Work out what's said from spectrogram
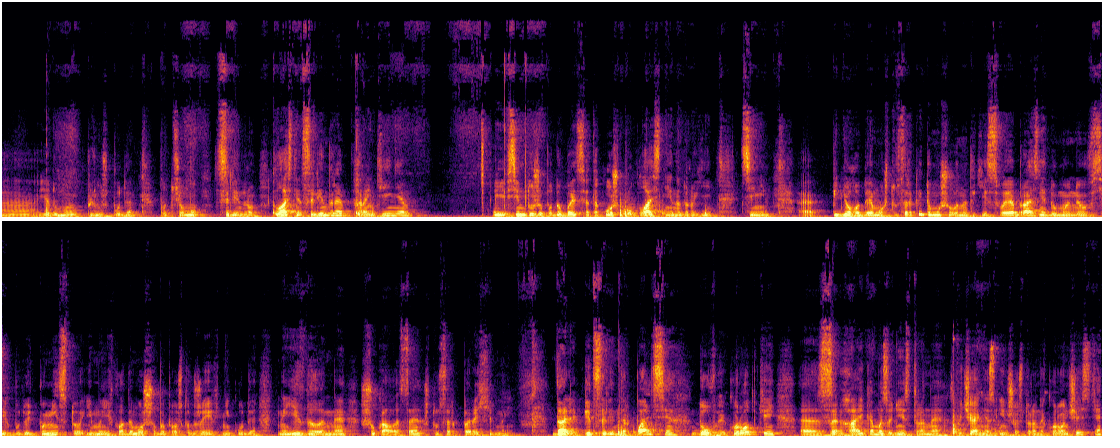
е, я думаю, плюс буде по цьому циліндру. Класні циліндри, гарантійні. І всім дуже подобається також по класній недорогій ціні. Е, Під нього даємо штуцерки, тому що вони такі своєобразні. Думаю, не у всіх будуть по місту, і ми їх кладемо, щоб ви просто вже їх нікуди не їздили, не шукали. Це штуцер перехідний. Далі під циліндр пальці, довгий, короткий, е, з гайками. З однієї сторони, звичайні, з іншої сторони корончасті.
